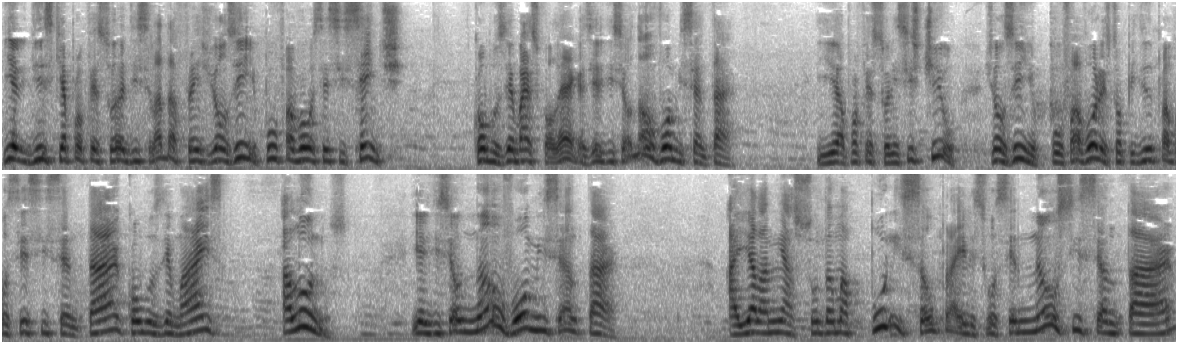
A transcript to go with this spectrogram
E ele disse que a professora disse lá da frente, Joãozinho, por favor, você se sente como os demais colegas? E ele disse, eu não vou me sentar. E a professora insistiu, Joãozinho, por favor, estou pedindo para você se sentar como os demais alunos. E ele disse: Eu não vou me sentar. Aí ela ameaçou dar uma punição para ele: se você não se sentar,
